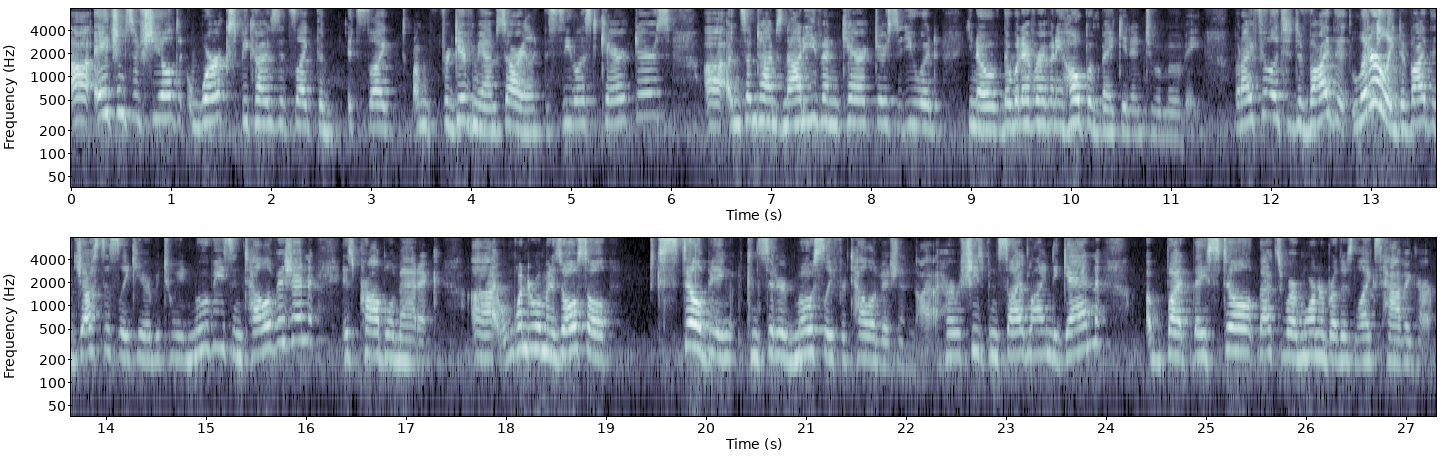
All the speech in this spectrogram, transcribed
uh, Agents of Shield works because it's like the it's like um, forgive me, I'm sorry, like the C-list characters, uh, and sometimes not even characters that you would you know that would ever have any hope of making into a movie. But I feel like to divide the literally divide the Justice League here between movies and television is problematic. Uh, Wonder Woman is also still being considered mostly for television. her she's been sidelined again but they still that's where Warner Brothers likes having her.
